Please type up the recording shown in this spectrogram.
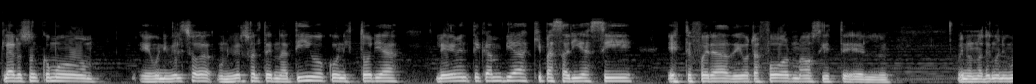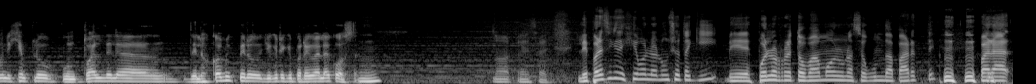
claro, son como eh, universo, universo alternativo con historias levemente cambiadas. ¿Qué pasaría si este fuera de otra forma o si este el bueno, no tengo ningún ejemplo puntual de la de los cómics, pero yo creo que por ahí va la cosa. Mm. No, eso es. ¿Les parece que dejemos el anuncio hasta aquí? Eh, después lo retomamos en una segunda parte para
